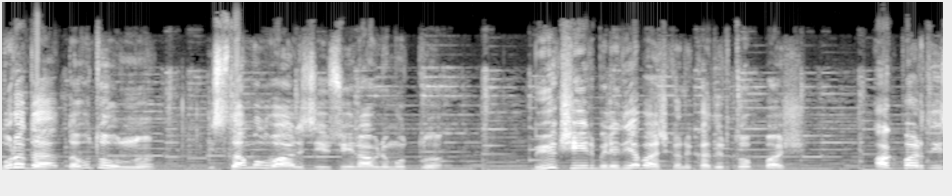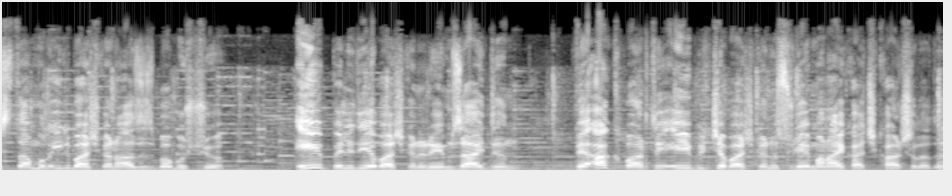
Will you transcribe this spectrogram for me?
Burada Davutoğlu'nu İstanbul Valisi Hüseyin Avni Mutlu, Büyükşehir Belediye Başkanı Kadir Topbaş, AK Parti İstanbul İl Başkanı Aziz Babuşçu, Eyüp Belediye Başkanı Remzi Aydın ve AK Parti Eyüp İlçe Başkanı Süleyman Aykaç karşıladı.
